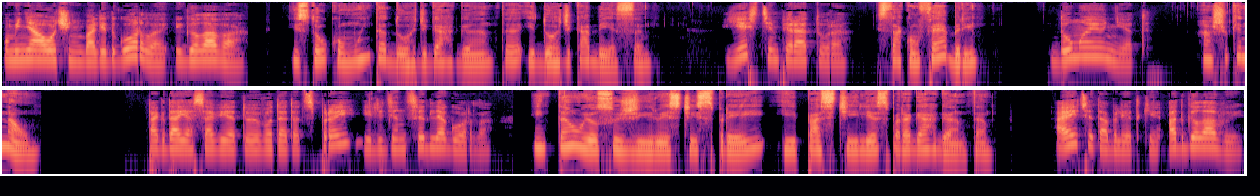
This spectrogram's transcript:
У меня очень болит горло и голова. estou com muita dor de garganta e dor de cabeça. Есть температура? Está com febre? Думаю, нет. Acho que não. Тогда я советую вот этот спрей и леденцы для горла. Então eu sugiro este spray e pastilhas para a garganta. А эти таблетки от головы.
